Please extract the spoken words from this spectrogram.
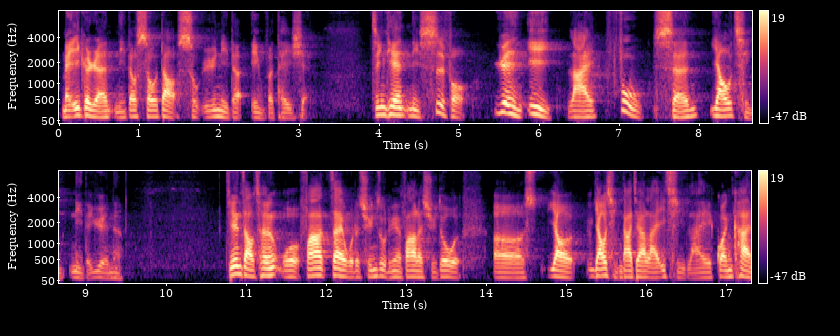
每一个人，你都收到属于你的 invitation。今天，你是否愿意来赴神邀请你的约呢？今天早晨，我发在我的群组里面发了许多，我呃要邀请大家来一起来观看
